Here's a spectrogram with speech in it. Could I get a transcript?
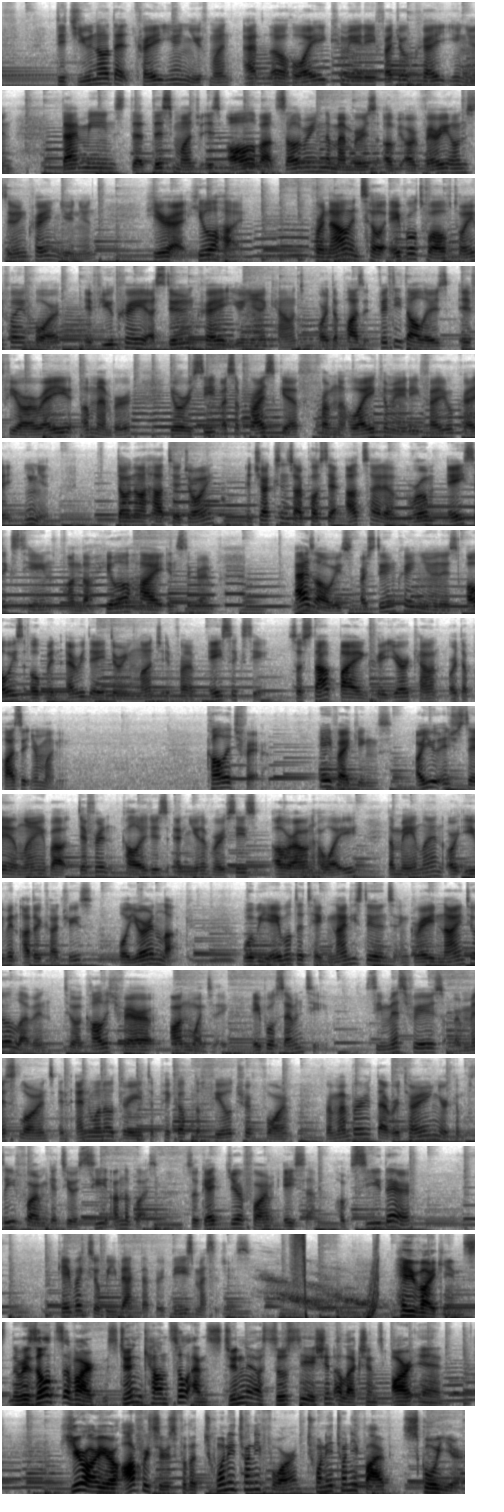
Did you know that Credit Union Youth Month at the Hawaii Community Federal Credit Union, that means that this month is all about celebrating the members of our very own student credit union here at Hilo High. For now until April 12, 2024, if you create a student credit union account or deposit $50 if you're already a member, you'll receive a surprise gift from the Hawaii Community Federal Credit Union. Don't know how to join? Instructions are posted outside of room A16 on the Hilo High Instagram. As always, our student credit union is always open every day during lunch in front of A16, so stop by and create your account or deposit your money. College Fair. Hey Vikings! Are you interested in learning about different colleges and universities around Hawaii, the mainland, or even other countries? Well, you're in luck. We'll be able to take 90 students in grade 9 to 11 to a college fair on Wednesday, April 17th. See Miss Frears or Miss Lawrence in N103 to pick up the field trip form. Remember that returning your complete form gets you a seat on the bus, so get your form ASAP. Hope to see you there! KVIKS will be back after these messages. Hey Vikings, the results of our Student Council and Student Association elections are in. Here are your officers for the 2024-2025 school year.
